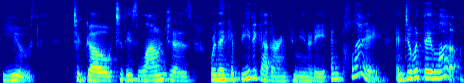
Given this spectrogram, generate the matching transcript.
youth to go to these lounges where they could be together in community and play and do what they love.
